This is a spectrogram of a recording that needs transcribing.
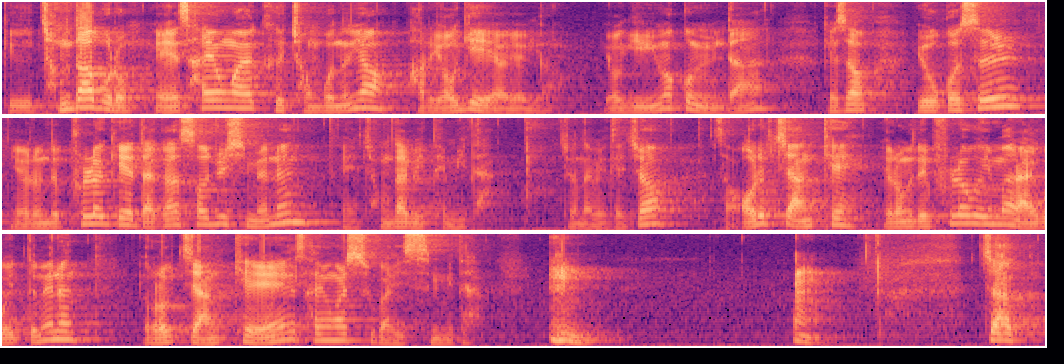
그 정답으로 예, 사용할 그 정보는요 바로 여기에요 여기요. 여기 이만큼입니다. 그래서 요것을 여러분들 flag에다가 써주시면은 네, 정답이 됩니다 정답이 되죠 그래서 어렵지 않게 여러분들이 plugin만 알고 있다면은 어렵지 않게 사용할 수가 있습니다 자,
